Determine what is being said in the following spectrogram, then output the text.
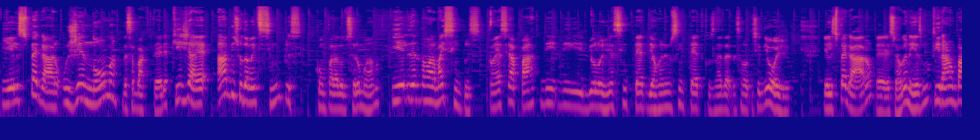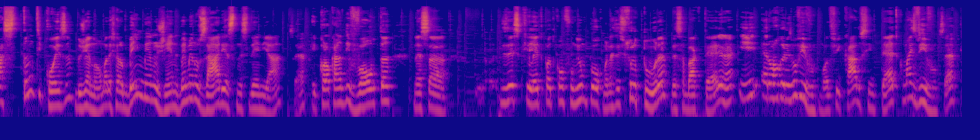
E eles pegaram o genoma dessa bactéria, que já é absurdamente simples comparado ao do ser humano, e eles ainda tornaram mais simples. Então essa é a parte de, de biologia sintética, de organismos sintéticos, né, dessa notícia de hoje. Eles pegaram é, esse organismo, tiraram bastante coisa do genoma, deixaram bem menos genes, bem menos áreas nesse DNA, certo? E colocaram de volta nessa dizer esqueleto pode confundir um pouco, mas nessa estrutura dessa bactéria, né? E era um organismo vivo, modificado, sintético, mas vivo, certo?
